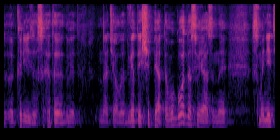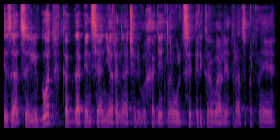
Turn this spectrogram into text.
э, кризис, это начало 2005 года, связанный с монетизацией льгот, когда пенсионеры начали выходить на улицы и перекрывали транспортные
